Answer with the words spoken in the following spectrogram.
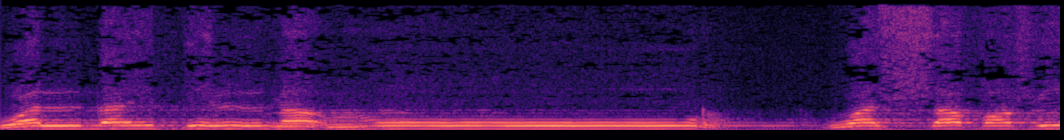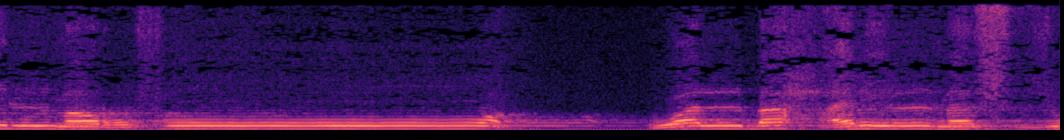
وَالْبَيْتِ الْمَعْمُورِ وَالسَّقْفِ الْمَرْفُوعِ. وَالْبَحْرِ الْمَسْجُورِ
